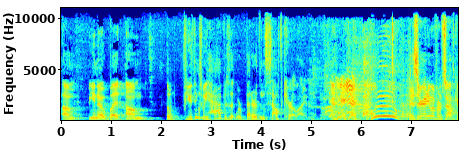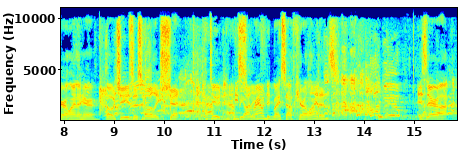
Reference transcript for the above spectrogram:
um, you know, but um, the few things we have is that we're better than South Carolina. Woo! Is there anyone from South Carolina here? Oh Jesus! Holy shit, dude! half he's the audience. surrounded by South Carolinians. Fuck you. Is there a?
